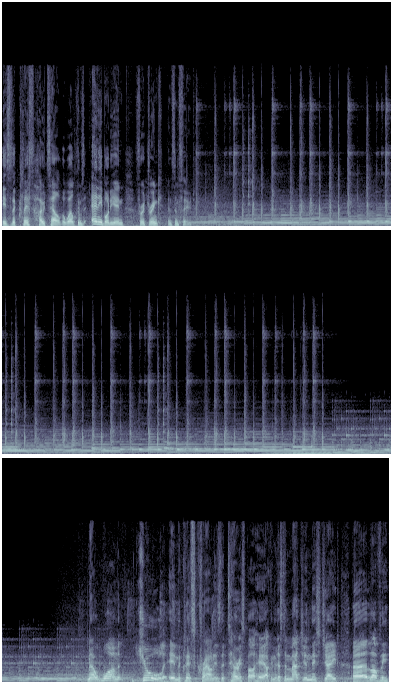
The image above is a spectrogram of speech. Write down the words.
is the Cliff Hotel that welcomes anybody in for a drink and some food. Now, one jewel in the Cliff's crown is the terrace bar here. I can just imagine this, Jade. Uh, lovely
